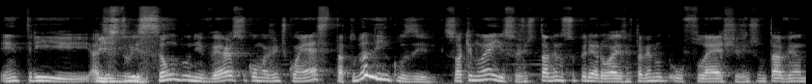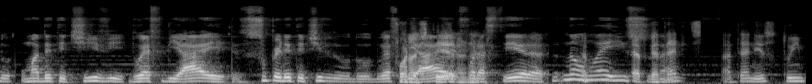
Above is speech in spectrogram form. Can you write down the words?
entre a destruição do universo como a gente conhece, tá tudo ali, inclusive. Só que não é isso. A gente tá vendo super-heróis, a gente tá vendo o Flash, a gente não tá vendo uma detetive do FBI, super detetive do, do, do FBI, forasteira. forasteira. Né? Não, não é isso. É, porque né? Até nisso, Twin,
